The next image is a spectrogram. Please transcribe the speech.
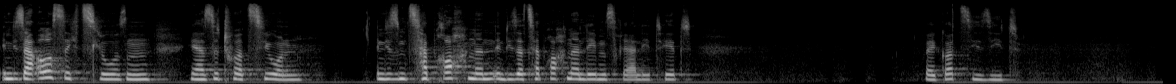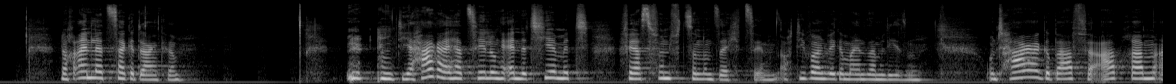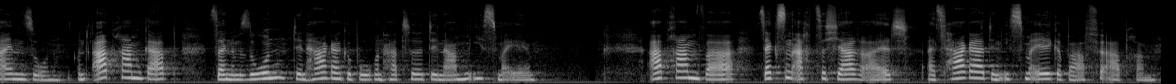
in dieser aussichtslosen ja, Situation, in, diesem zerbrochenen, in dieser zerbrochenen Lebensrealität, weil Gott sie sieht. Noch ein letzter Gedanke. Die Hagar-Erzählung endet hier mit Vers 15 und 16. Auch die wollen wir gemeinsam lesen. Und Hagar gebar für Abraham einen Sohn. Und Abraham gab seinem Sohn, den Hagar geboren hatte, den Namen Ismael. Abraham war 86 Jahre alt, als Hagar den Ismael gebar für Abraham.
